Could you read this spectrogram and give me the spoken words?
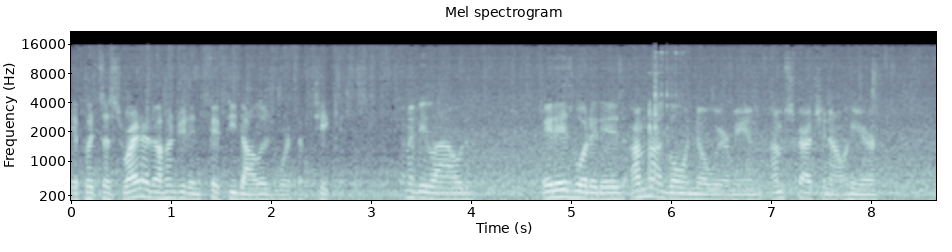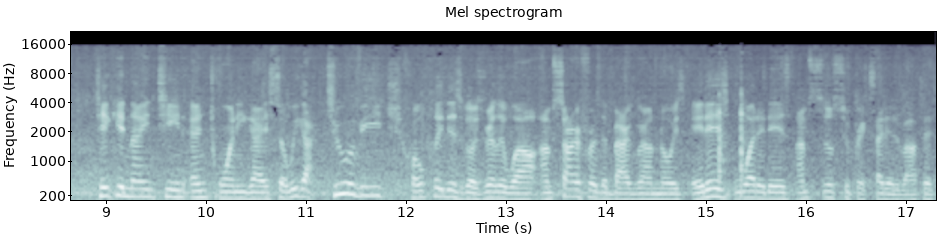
It puts us right at $150 worth of tickets. It's gonna be loud. It is what it is. I'm not going nowhere, man. I'm scratching out here ticket 19 and 20 guys. So we got two of each. Hopefully this goes really well. I'm sorry for the background noise. It is what it is. I'm still super excited about this.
